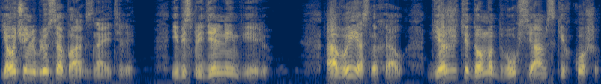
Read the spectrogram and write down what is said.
Я очень люблю собак, знаете ли, и беспредельно им верю. А вы, я слыхал, держите дома двух сиамских кошек.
